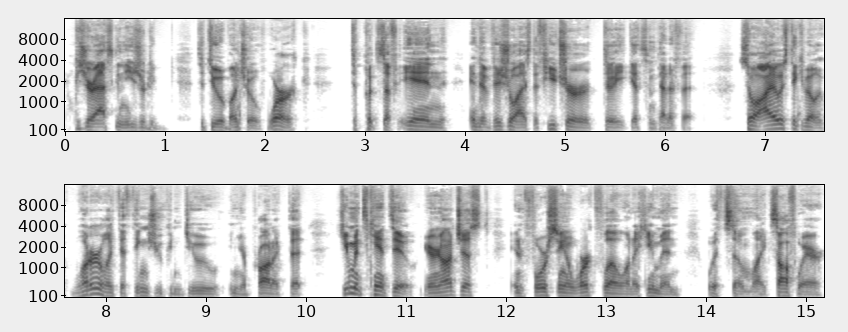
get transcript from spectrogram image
because you're asking the user to, to do a bunch of work to put stuff in and to visualize the future to get some benefit. So I always think about like what are like the things you can do in your product that humans can't do. You're not just enforcing a workflow on a human with some like software.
